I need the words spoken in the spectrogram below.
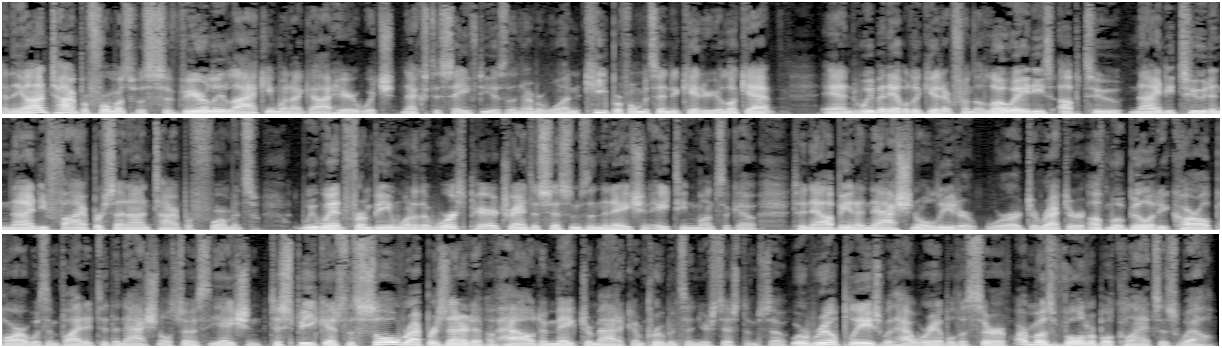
And the on time performance was severely lacking when I got here, which next to safety is the number one key performance indicator you look at and we've been able to get it from the low 80s up to 92 to 95% on time performance. We went from being one of the worst paratransit systems in the nation 18 months ago to now being a national leader, where our director of mobility, Carl Parr, was invited to the National Association to speak as the sole representative of how to make dramatic improvements in your system. So we're real pleased with how we're able to serve our most vulnerable clients as well.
